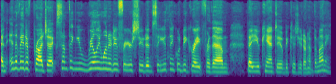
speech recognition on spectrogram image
an innovative project, something you really want to do for your students that you think would be great for them that you can't do because you don't have the money.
